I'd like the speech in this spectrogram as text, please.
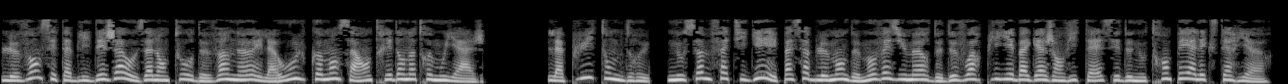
Le vent s'établit déjà aux alentours de 20 nœuds et la houle commence à entrer dans notre mouillage. La pluie tombe dru. Nous sommes fatigués et passablement de mauvaise humeur de devoir plier bagages en vitesse et de nous tremper à l'extérieur.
